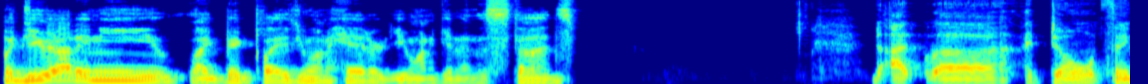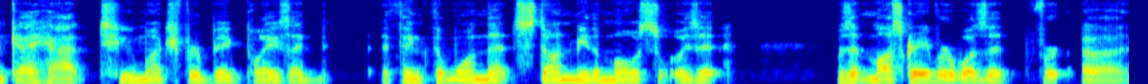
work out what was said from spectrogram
but do you got any like big plays you want to hit or do you want to get into studs? I uh, I don't think I had too much for big plays. I I think the one that stunned me the most was it was it Musgrave or was it for uh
